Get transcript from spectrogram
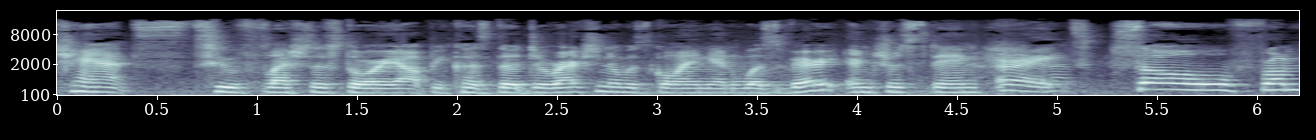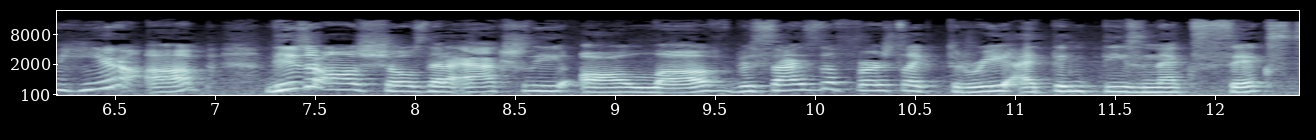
chance to flesh the story out because the direction it was going in was very interesting. All right so from here up these are all shows that i actually all love. Besides the first like three i think these next six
